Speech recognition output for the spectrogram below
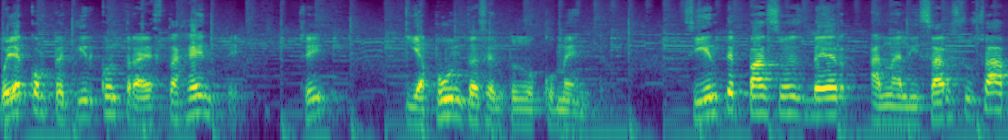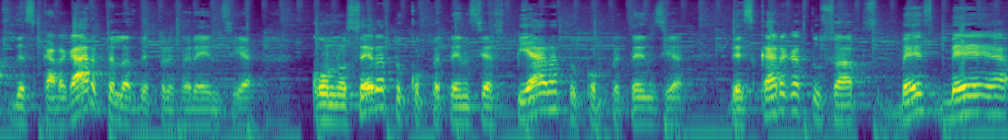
voy a competir contra esta gente, ¿sí? Y apuntas en tu documento. Siguiente paso es ver, analizar sus apps, descargártelas de preferencia, conocer a tu competencia, espiar a tu competencia, descarga tus apps, ves, ve,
